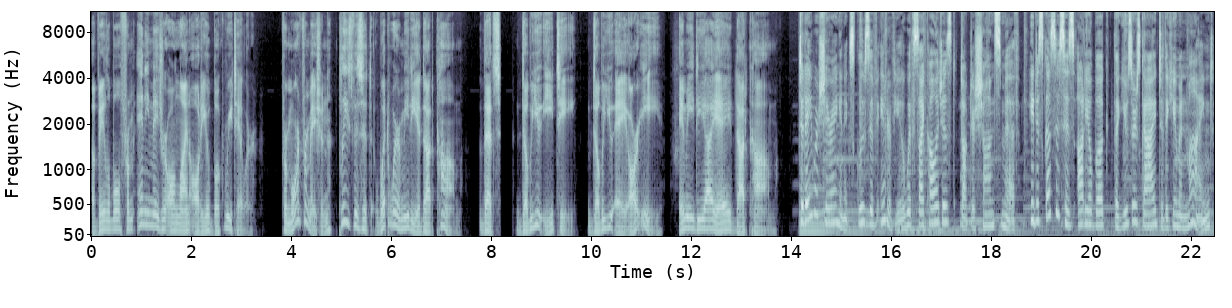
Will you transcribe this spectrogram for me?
available from any major online audiobook retailer. For more information, please visit wetwaremedia.com. That's W E T W A R E M E D I A dot com. Today, we're sharing an exclusive interview with psychologist Dr. Shawn Smith. He discusses his audiobook, The User's Guide to the Human Mind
